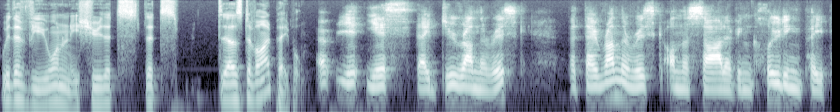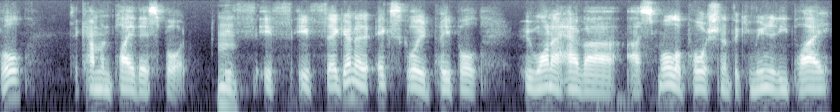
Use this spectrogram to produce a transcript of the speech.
with a view on an issue that's that's does divide people. Uh, y- yes, they do run the risk, but they run the risk on the side of including people to come and play their sport. Mm. If if if they're going to exclude people who want to have a, a smaller portion of the community play,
